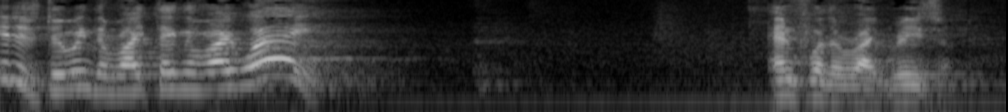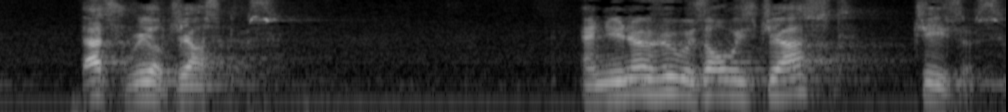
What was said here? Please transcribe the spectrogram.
it is doing the right thing the right way and for the right reason. That's real justice. And you know who was always just? Jesus.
